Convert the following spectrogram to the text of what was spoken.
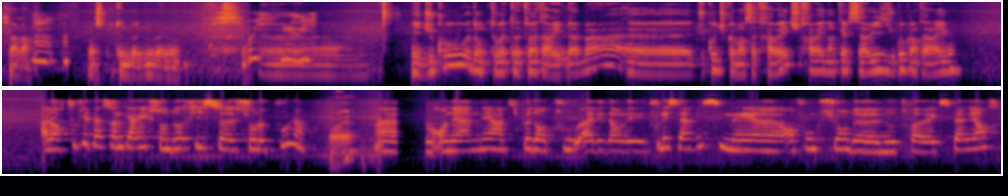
ça marche. Mm. c'est plutôt une bonne nouvelle. Oui, oui, oui. Euh, et du coup, donc toi, toi, toi, arrives là-bas. Euh, du coup, tu commences à travailler. Tu travailles dans quel service du coup quand tu arrives Alors, toutes les personnes qui arrivent sont d'office sur le pool. Ouais. On est amené un petit peu dans tout, aller dans tous les services, mais euh, en fonction de notre expérience,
